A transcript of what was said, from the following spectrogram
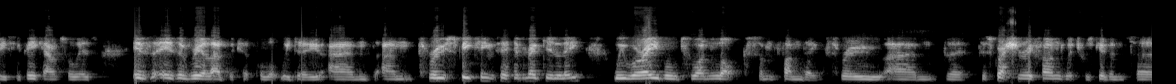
BCP Council, is, is is a real advocate for what we do. And um, through speaking to him regularly, we were able to unlock some funding through um, the discretionary fund, which was given to,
